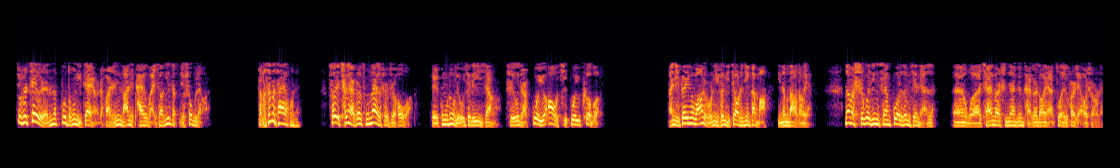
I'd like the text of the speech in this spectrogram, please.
就说这个人呢，不懂你电影的话，人家拿你开个玩笑，你怎么就受不了了？怎么这么在乎呢？所以陈凯歌从那个事之后啊，给公众留下的印象啊，是有点过于傲气，过于刻薄。哎，你跟一个网友，你说你较着劲干嘛？你那么大个导演，那么时过境迁，过了这么些年了，呃，我前一段时间跟凯歌导演坐一块聊的时候呢，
